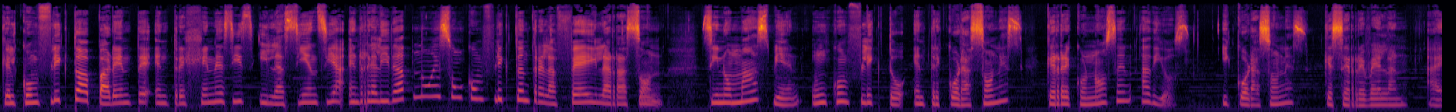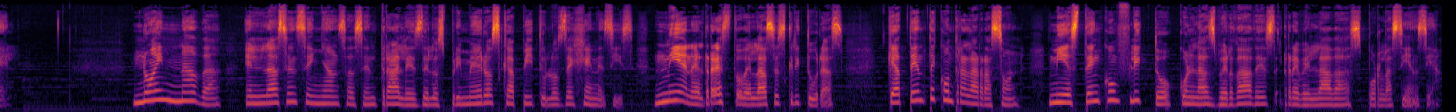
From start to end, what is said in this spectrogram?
que el conflicto aparente entre Génesis y la ciencia en realidad no es un conflicto entre la fe y la razón, sino más bien un conflicto entre corazones que reconocen a Dios y corazones que se revelan a Él. No hay nada en las enseñanzas centrales de los primeros capítulos de Génesis, ni en el resto de las escrituras, que atente contra la razón, ni esté en conflicto con las verdades reveladas por la ciencia.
